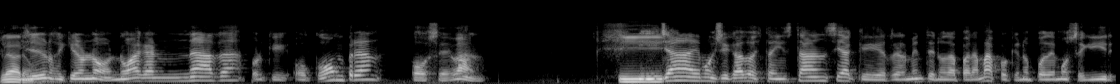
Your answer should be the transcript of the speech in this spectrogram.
y ellos nos dijeron, no, no hagan nada porque o compran o se van. Y, ya hemos llegado a esta instancia que realmente no da para más, porque no podemos seguir,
